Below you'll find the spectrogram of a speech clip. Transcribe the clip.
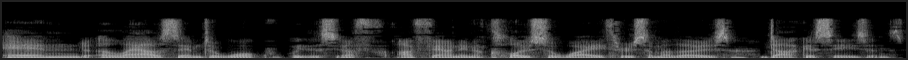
and allows them to walk with us, I've found, in a closer way through some of those darker seasons.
